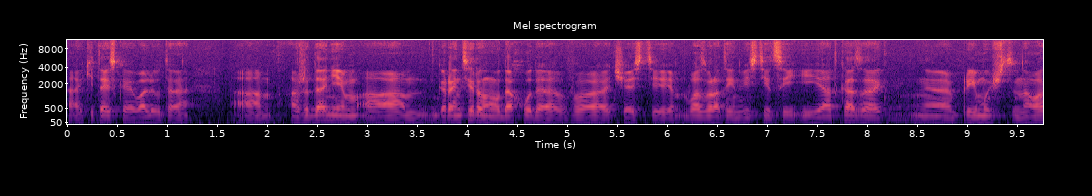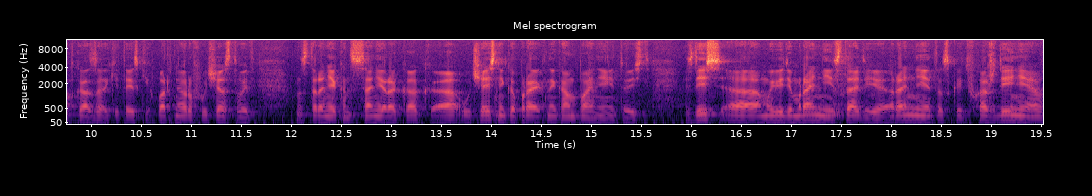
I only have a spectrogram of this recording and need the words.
а, китайская валюта, ожиданием гарантированного дохода в части возврата инвестиций и отказа, э, преимущественного отказа китайских партнеров участвовать на стороне концессионера как участника проектной компании. То есть здесь мы видим ранние стадии, раннее, так сказать, вхождение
